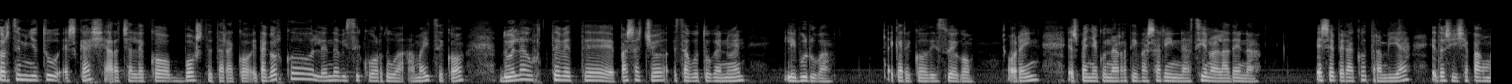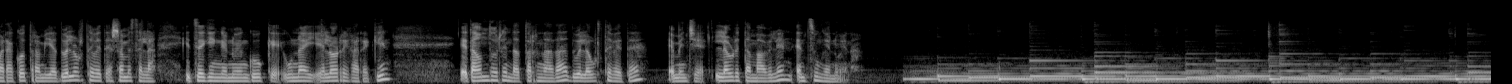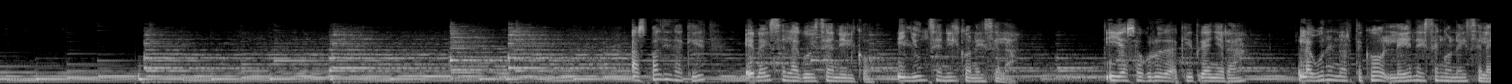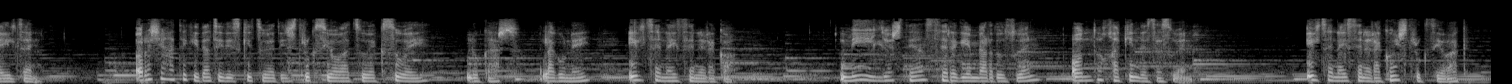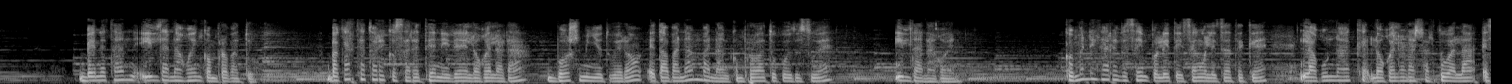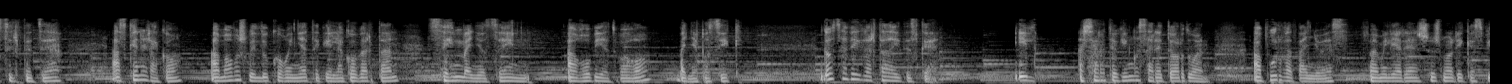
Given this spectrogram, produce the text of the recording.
Zortze minutu eskax, arratsaldeko bostetarako, eta gorko lehen biziko ordua amaitzeko, duela urtebete pasatxo ezagutu genuen liburua. Ekarriko dizuego, orain, Espainiako narratibasari nazionala dena. Eseperako tranbia, edo sixapagmarako tranbia duela urtebete esan bezala hitz egin genuen guk unai elorrigarekin, eta ondoren datorna da duela urtebete, hementxe, laureta mabelen entzun genuena. Aspaldi dakit, enaizela goizean hilko, iluntzean hilko naizela. Ia seguru dakit gainera, lagunen arteko lehen izango naizela hiltzen. Horrexegatik idatzi dizkitzuet instrukzio batzuek zuei, Lukas, lagunei, hiltzen naizen erako. Ni hilostean zer egin behar duzuen, ondo jakin dezazuen. Hiltzen naizen erako instrukzioak. Benetan hilda nagoen konprobatu. Bakarkatoriko zareten nire logelara, bos minutuero eta banan-banan konprobatuko duzue, hilda nagoen. Komenegarri bezain polita izango litzateke, lagunak logelara sartuela ez irtetzea. Azkenerako, amabos bilduko gineateke lako bertan, zein baino zein agobiatuago, baina pozik. Gauza bi gerta daitezke. Hil, asarratu egingo zarete orduan, apur bat baino ez, familiaren susmorik ez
